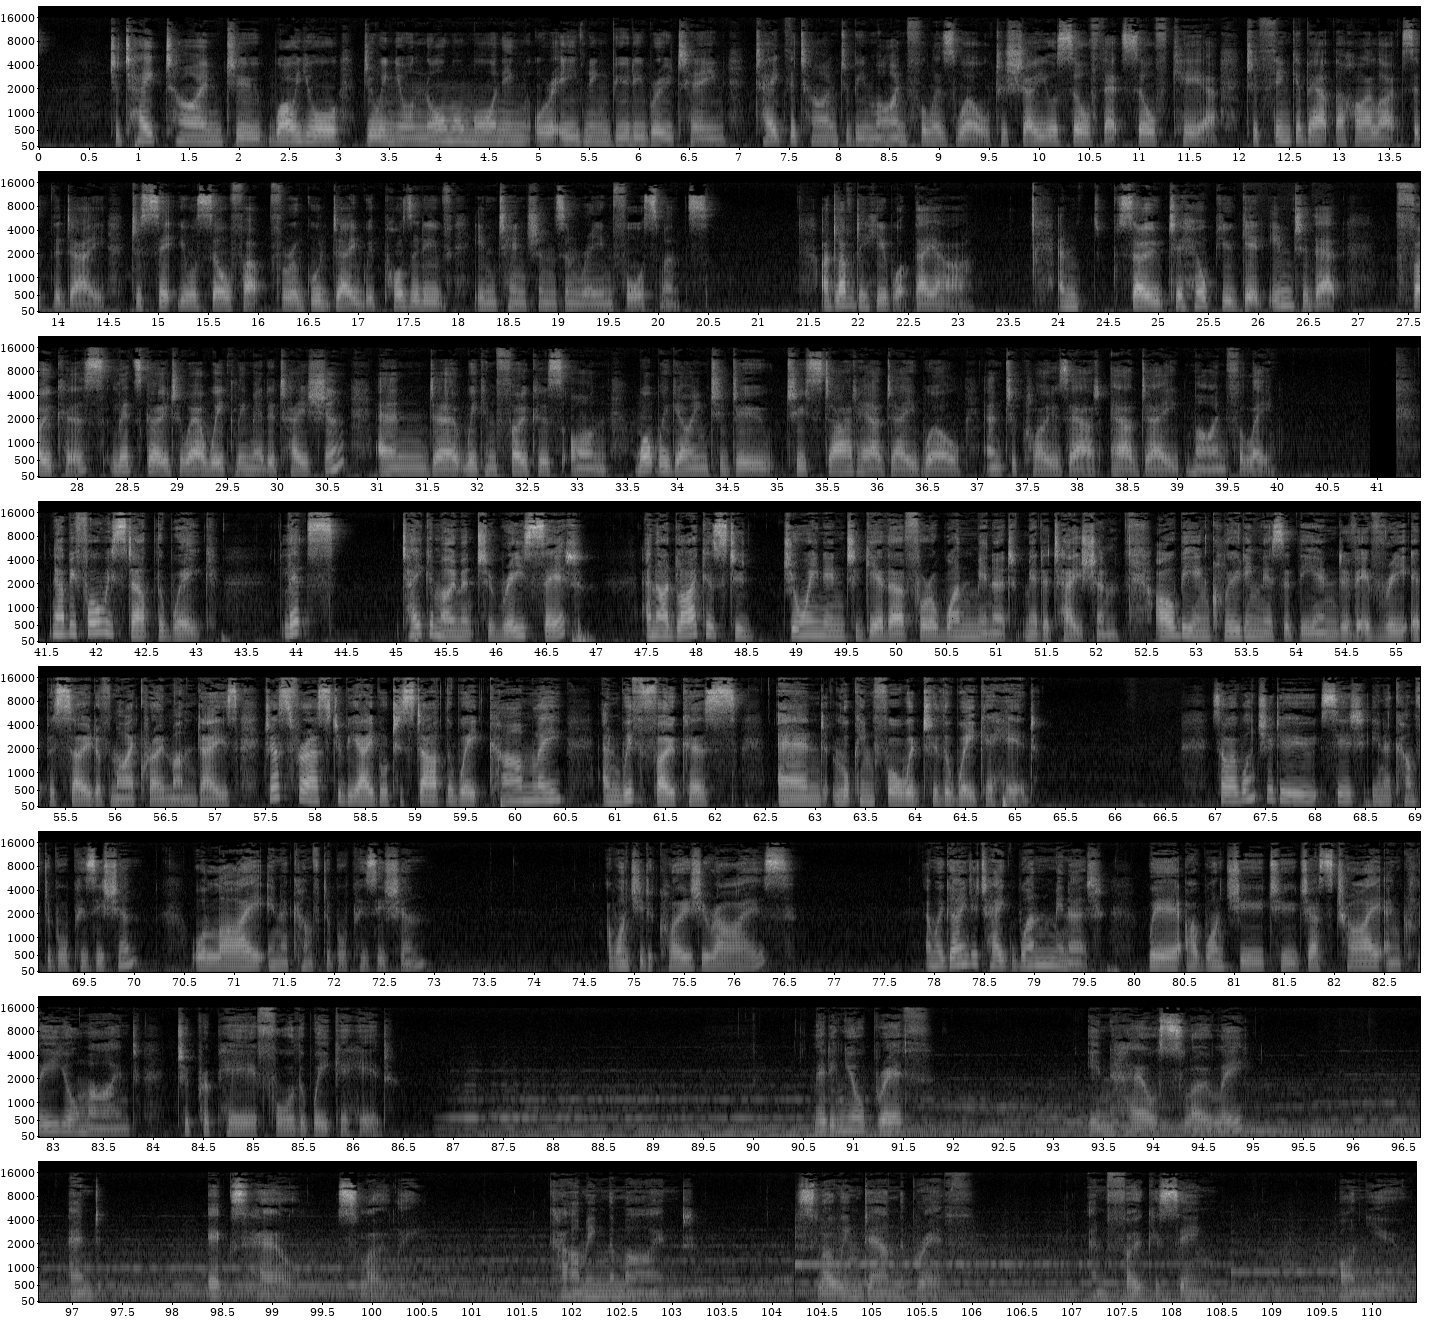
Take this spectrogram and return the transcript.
To take time to, while you're doing your normal morning or evening beauty routine, take the time to be mindful as well, to show yourself that self care, to think about the highlights of the day, to set yourself up for a good day with positive intentions and reinforcements. I'd love to hear what they are. And so, to help you get into that focus, let's go to our weekly meditation and uh, we can focus on what we're going to do to start our day well and to close out our day mindfully. Now, before we start the week, let's take a moment to reset, and I'd like us to join in together for a one minute meditation. I'll be including this at the end of every episode of Micro Mondays, just for us to be able to start the week calmly and with focus and looking forward to the week ahead. So, I want you to sit in a comfortable position or lie in a comfortable position. I want you to close your eyes and we're going to take one minute where I want you to just try and clear your mind to prepare for the week ahead. Letting your breath inhale slowly and exhale slowly, calming the mind, slowing down the breath and focusing on you.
